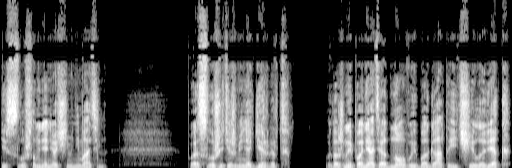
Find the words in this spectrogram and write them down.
и слушал меня не очень внимательно. — Послушайте же меня, Герберт. Вы должны понять одно — вы богатый человек.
